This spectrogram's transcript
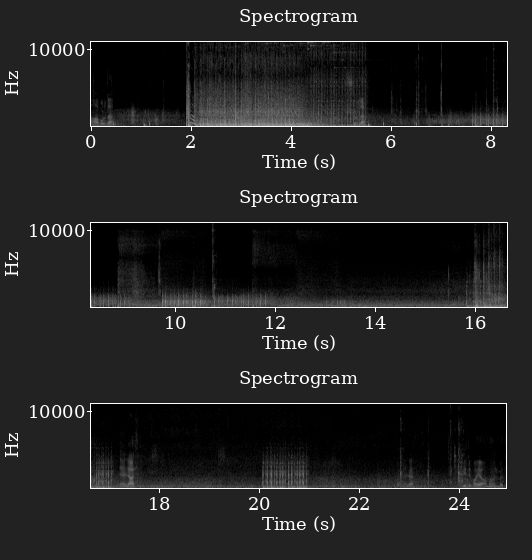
Aha burada. Şurada. Helal. Helal. Yedi bayağı ama ölmedi.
